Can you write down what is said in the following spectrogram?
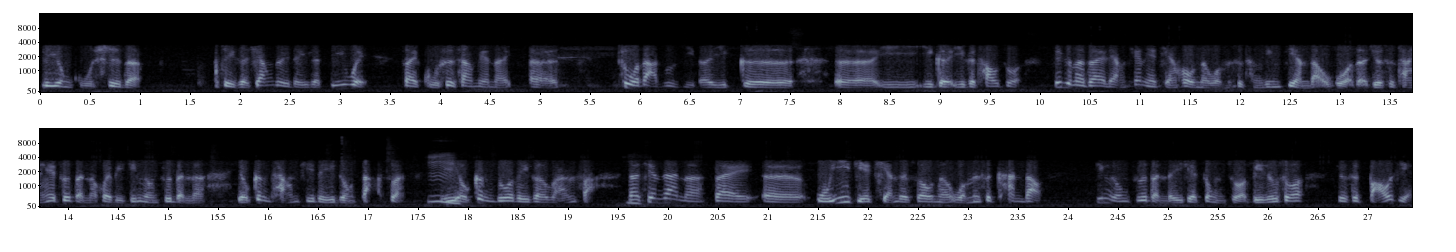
利用股市的这个相对的一个低位，在股市上面呢，呃，做大自己的一个呃一一个一个操作。这个呢，在两千年前后呢，我们是曾经见到过的，就是产业资本呢会比金融资本呢有更长期的一种打算，也有更多的一个玩法。那现在呢，在呃五一节前的时候呢，我们是看到金融资本的一些动作，比如说就是保险，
